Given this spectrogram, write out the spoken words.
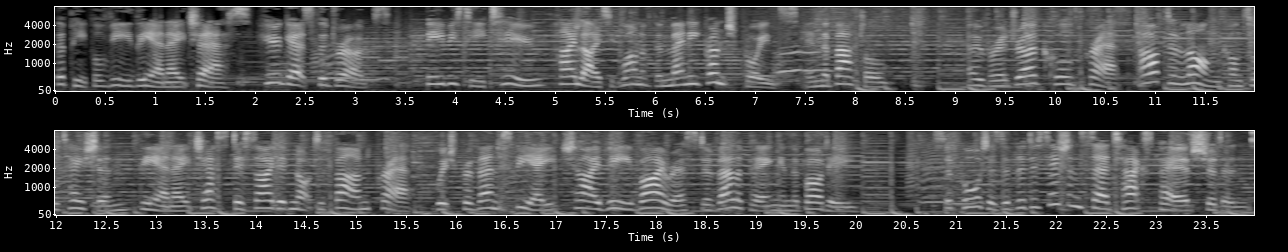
The people v the NHS, who gets the drugs? BBC Two, highlighted one of the many crunch points, in the battle over a drug called PrEP. After long consultation, the NHS decided not to fund PrEP, which prevents the HIV virus developing in the body. Supporters of the decision said taxpayers shouldn't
